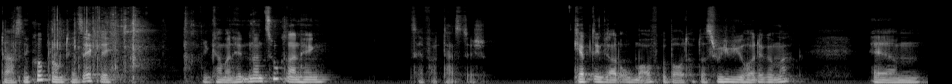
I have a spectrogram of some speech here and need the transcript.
Da ist eine Kupplung, tatsächlich. Den kann man hinten an den Zug ranhängen. Sehr fantastisch. Ich habe den gerade oben aufgebaut, habe das Review heute gemacht. Ähm,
